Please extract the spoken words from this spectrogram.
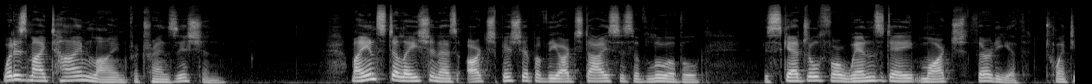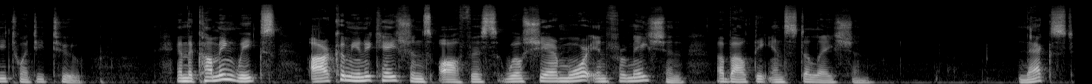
what is my timeline for transition? My installation as Archbishop of the Archdiocese of Louisville is scheduled for Wednesday, March 30th, 2022. In the coming weeks, our communications office will share more information about the installation. Next,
